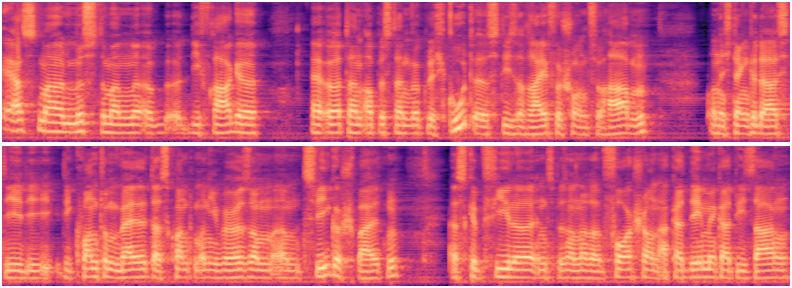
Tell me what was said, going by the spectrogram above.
Erstmal müsste man äh, die Frage erörtern, ob es dann wirklich gut ist, diese Reife schon zu haben. Und ich denke, da ist die, die, die Quantum-Welt, das Quantum-Universum ähm, zwiegespalten. Es gibt viele, insbesondere Forscher und Akademiker, die sagen,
